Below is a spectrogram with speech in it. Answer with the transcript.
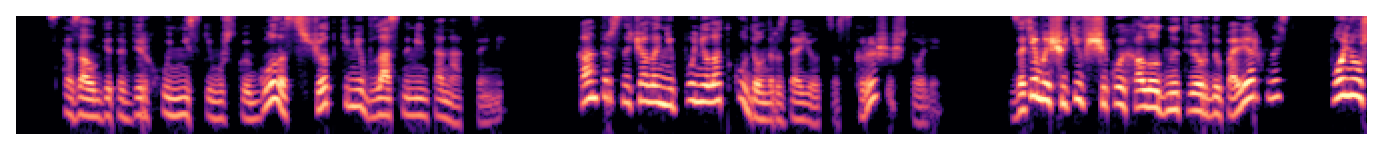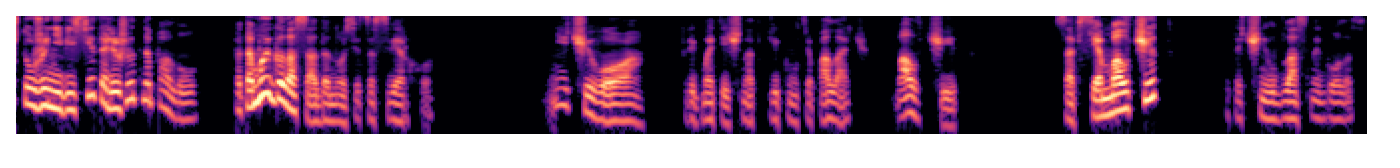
— сказал где-то вверху низкий мужской голос с четкими властными интонациями. Кантор сначала не понял, откуда он раздается, с крыши, что ли. Затем, ощутив щекой холодную твердую поверхность, понял, что уже не висит, а лежит на полу, потому и голоса доносятся сверху. — Ничего, — флегматично откликнулся палач, — молчит. Совсем молчит? — уточнил властный голос.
